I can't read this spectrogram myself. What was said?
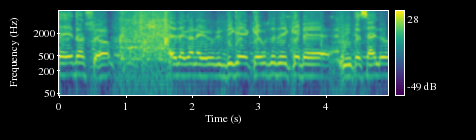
এই দর্শক এই দেখেন দিকে কেউ যদি কেটে নিতে চাইলেও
